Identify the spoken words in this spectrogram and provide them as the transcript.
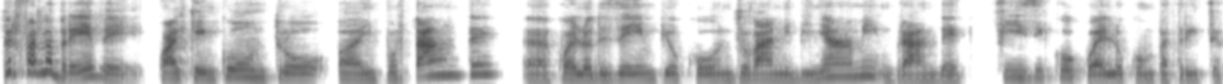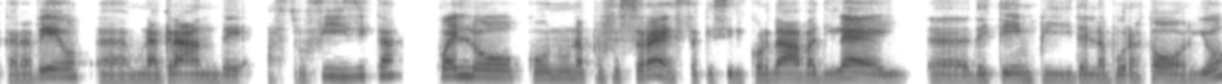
Per farla breve, qualche incontro eh, importante, eh, quello ad esempio con Giovanni Bignami, un grande fisico, quello con Patrizia Caraveo, eh, una grande astrofisica, quello con una professoressa che si ricordava di lei eh, dei tempi del laboratorio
